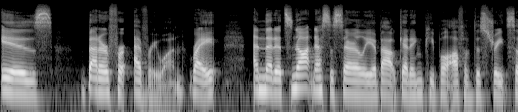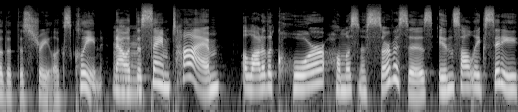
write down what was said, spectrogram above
is better for everyone, right? And that it's not necessarily about getting people off of the street so that the street looks clean. Now, mm-hmm. at the same time, a lot of the core homelessness services in Salt Lake City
